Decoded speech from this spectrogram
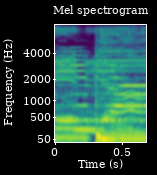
filha.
